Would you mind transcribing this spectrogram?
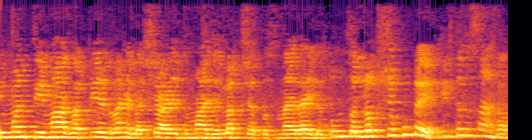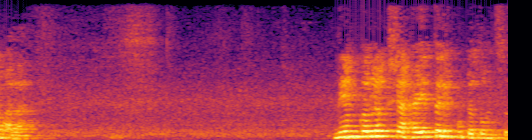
ती म्हणती माझा पेन राहिला शाळेत माझ्या लक्षातच नाही राहिलं. तुमचं लक्ष कुठं आहे? ती तर सांगा मला. नेमकं लक्ष आहे तरी कुठं तुमचं?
